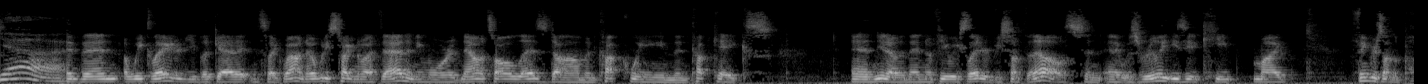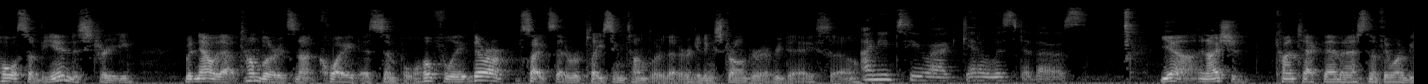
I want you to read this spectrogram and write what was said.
Yeah. And then a week later, you look at it and it's like, wow, nobody's talking about that anymore. Now it's all lesdom and cuckquean and cupcakes. And, you know, and then a few weeks later it'd be something else. And, and it was really easy to keep my fingers on the pulse of the industry. But now without Tumblr, it's not quite as simple. Hopefully, there are sites that are replacing Tumblr that are getting stronger every day. So, I need to uh, get a list of those. yeah, and I should contact them and ask them if they want to be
